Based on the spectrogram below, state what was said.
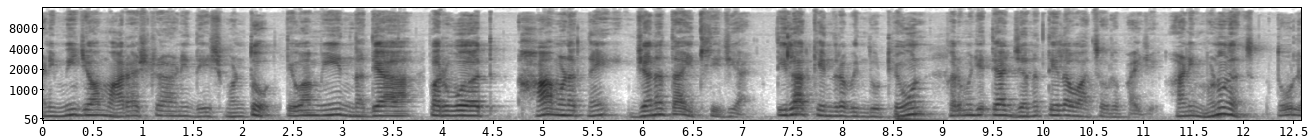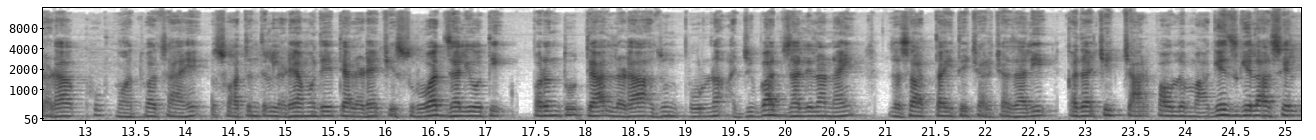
आणि मी जेव्हा महाराष्ट्र आणि देश म्हणतो तेव्हा मी नद्या पर्वत हा म्हणत नाही जनता इथली जी आहे तिला केंद्रबिंदू ठेवून खरं म्हणजे त्या जनतेला वाचवलं पाहिजे. आणि म्हणूनच तो लढा खूप महत्त्वाचा आहे. स्वातंत्र्य लढ्यामध्ये त्या लढ्याची सुरुवात झाली होती परंतु त्या लढा अजून पूर्ण अजिबात झालेला नाही. जसं आत्ता इथे चर्चा झाली कदाचित चार पावलं मागेच गेला असेल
